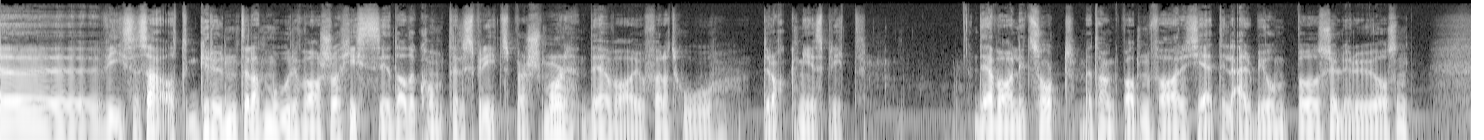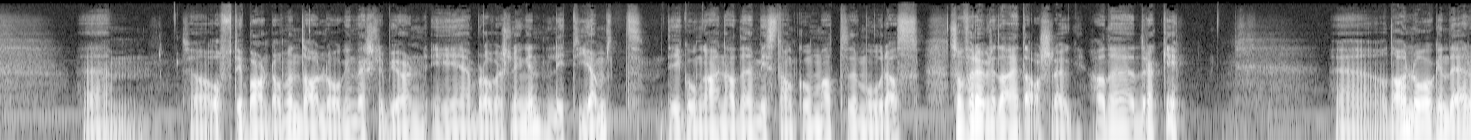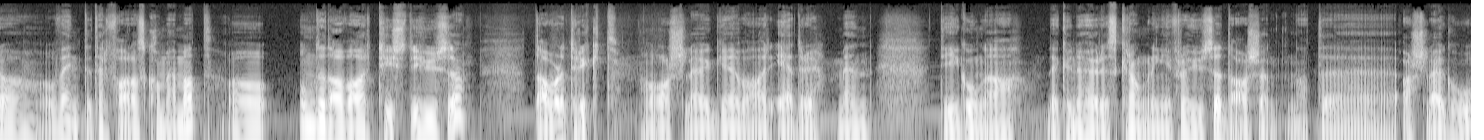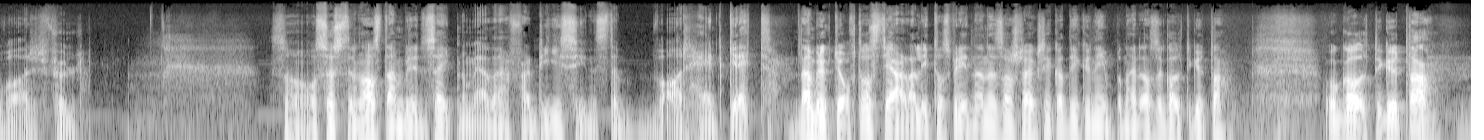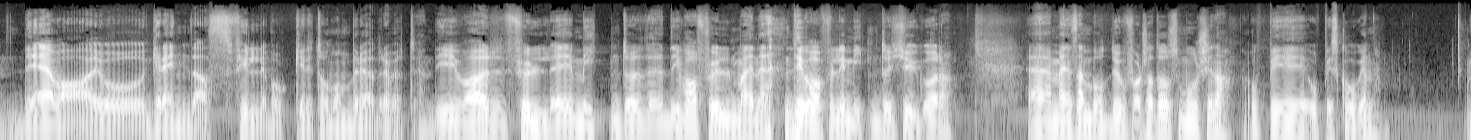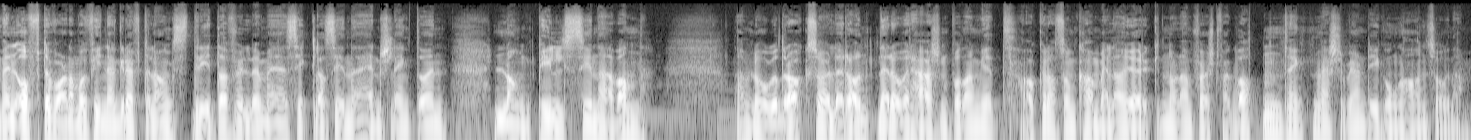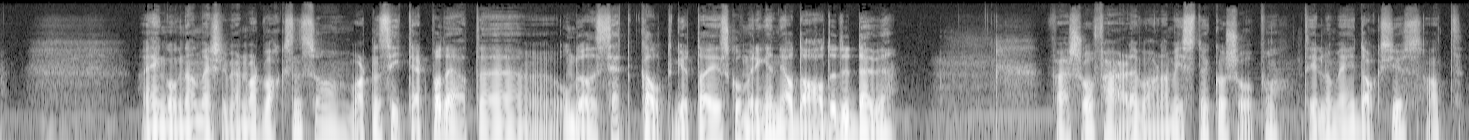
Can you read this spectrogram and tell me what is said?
vise seg at grunnen til at mor var så hissig da det kom til spritspørsmål, det var jo for at hun drakk mye sprit. Det var litt sårt, med tanke på at en far Kjetil Erbjo på Sullerudåsen um, så ofte i barndommen, da lå en veslebjørn i blåbærslyngen, litt gjemt, de gangene han hadde mistanke om at moras, som for øvrig da heter Aslaug, hadde drukket. Eh, og da lå han der og, og ventet til faras kom hjem igjen, og om det da var tyst i huset, da var det trygt, og Aslaug var edru. Men de gonga det kunne høres krangling ifra huset, da skjønte han at uh, Aslaug, hun var full. Så, og søsteren hans den brydde seg ikke noe med det, for de syntes det var helt greit. De brukte jo ofte å stjele litt av spriten hennes, Aslaug, slik at de kunne imponere altså galtegutta. Og galtegutta, det var jo grendas fyllebukker av noen brødre, vet du. De var fulle i midten av De var full, mener jeg. De var fulle i midten av 20-åra. Eh, mens de bodde jo fortsatt hos mor sin, da, oppi, oppi skogen. Men ofte var de å finne grøftelangs drita fulle med sikla sine henslengt og en langpils i nevene. De lå og drakk så ølet rant nedover hersen på dem, gitt. Akkurat som kamela og ørkenen når de først fikk vann, tenkte Veslebjørn de gangene han så dem. Og En gang da Veslebjørn ble voksen, så ble han sitert på det at eh, om du hadde sett galtgutta i skumringen, ja, da hadde du daue. For så fæle var de visstnok å se på, til og med i dagslys, at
